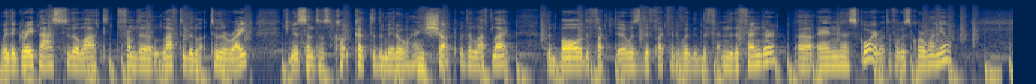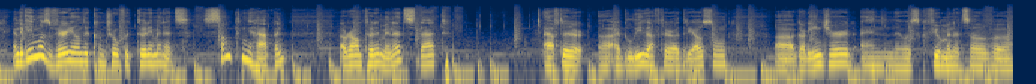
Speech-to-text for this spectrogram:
with a great pass to the left from the left to the to the right. Junior Santos cut to the middle and shot with the left leg. The ball deflect, uh, was deflected with the, def- the defender uh, and uh, scored. Botafogo scored 1 0. And the game was very under control for 30 minutes. Something happened around 30 minutes that after, uh, I believe, after Adryelson uh, got injured, and there was a few minutes of uh,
